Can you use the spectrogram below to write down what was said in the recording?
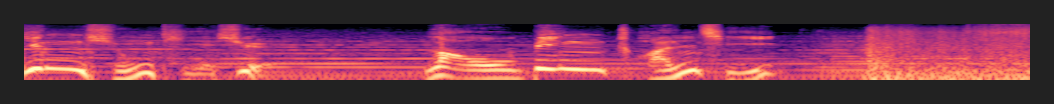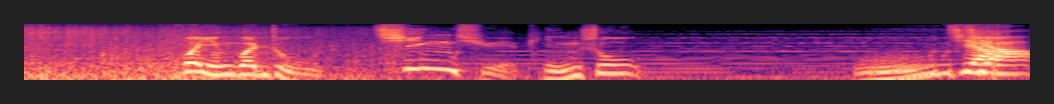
英雄铁血，老兵传奇。欢迎关注清雪评书《吴家》。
